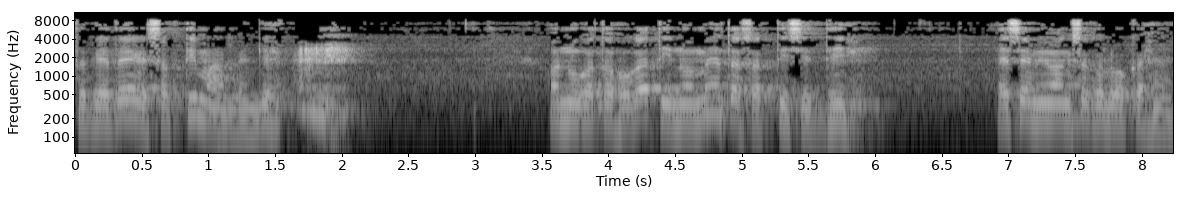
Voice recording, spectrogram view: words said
तो कहते हैं शक्ति मान लेंगे। अनुगत होगा तीनों में तो शक्ति सिद्धि। ऐसे मीमांसक लोग कहें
